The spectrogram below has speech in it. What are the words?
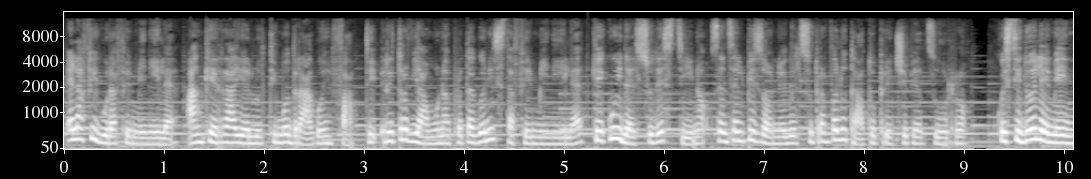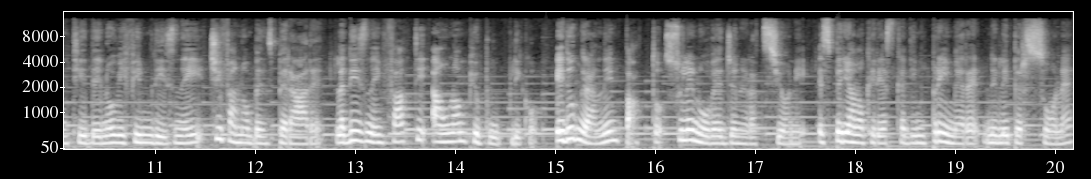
è la figura femminile. Anche in Rai e l'ultimo drago, infatti, ritroviamo una protagonista femminile che guida il suo destino senza il bisogno del sopravvalutato principe azzurro. Questi due elementi dei nuovi film Disney ci fanno ben sperare. La Disney infatti ha un ampio pubblico ed un grande impatto sulle nuove generazioni e speriamo che riesca ad imprimere nelle persone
